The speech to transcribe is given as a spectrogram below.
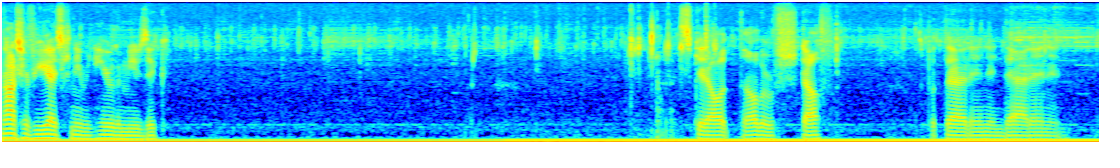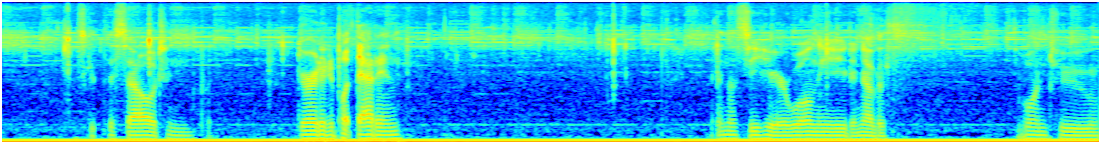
Not sure if you guys can even hear the music. Let's get out the other stuff. Let's put that in and that in and let's get this out and get ready to put that in. And let's see here, we'll need another one, two,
